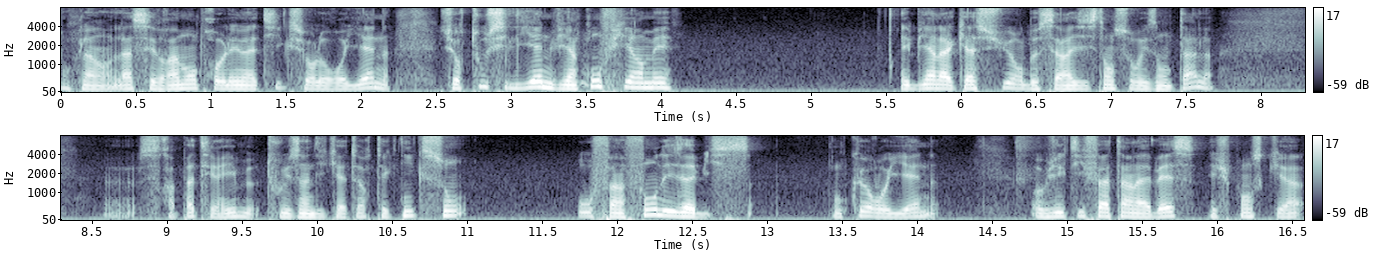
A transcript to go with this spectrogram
Donc là, c'est vraiment problématique sur l'euro yen. Surtout si le yen vient confirmer eh bien, la cassure de sa résistance horizontale. Euh, ce ne sera pas terrible. Tous les indicateurs techniques sont au fin fond des abysses. Donc euro yen, objectif atteint la baisse. Et je pense a,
